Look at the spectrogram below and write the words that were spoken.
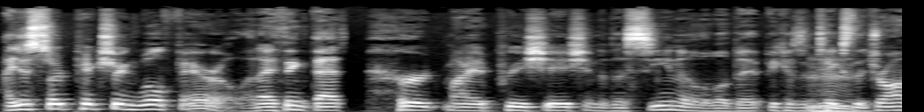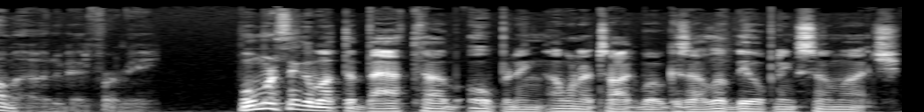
I just start picturing Will Ferrell, and I think that hurt my appreciation of the scene a little bit because it takes mm-hmm. the drama out of it for me. One more thing about the bathtub opening I want to talk about because I love the opening so much.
